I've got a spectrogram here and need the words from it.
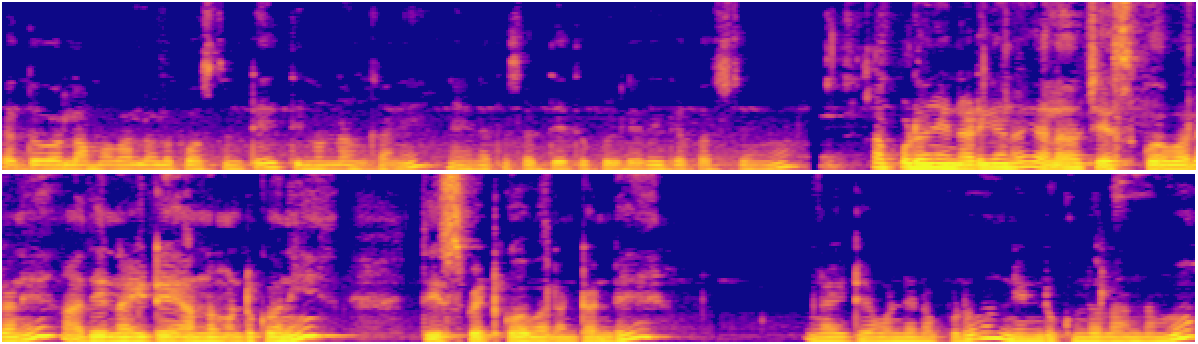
పెద్దవాళ్ళు అమ్మ వాళ్ళ పోస్తుంటే తినున్నాం కానీ నేనైతే సర్ది అయితే పోయలేదు. ఇదే ఫస్ట్ టైము. అప్పుడు నేను అడిగాను ఎలా చేసుకోవాలని. అది నైటే అన్నం వండుకొని తీసి పెట్టుకోవాలంటండి. నైటే వండినప్పుడు నిండు కుండల అన్నము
